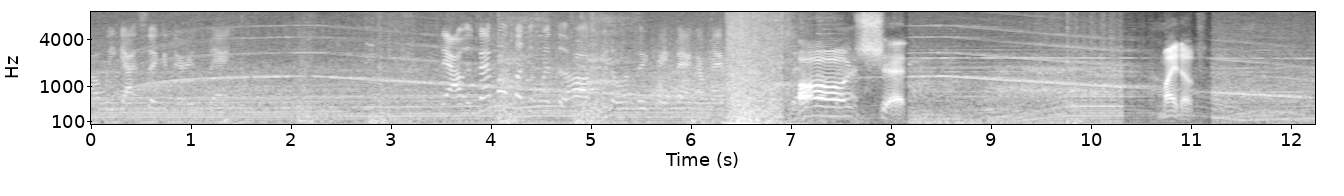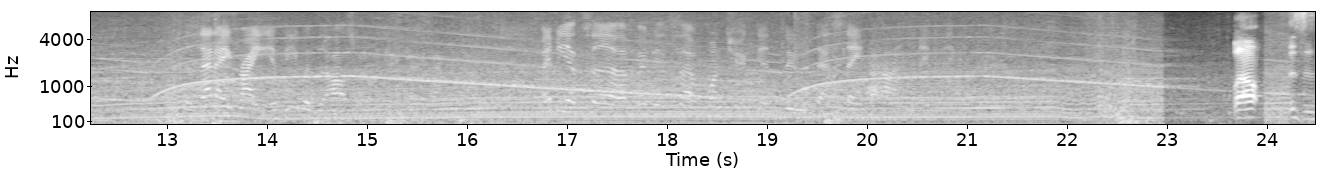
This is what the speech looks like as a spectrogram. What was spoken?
Oh, we got secondaries back. Now, if that motherfucker went to the hospital and then came back, I'm actually gonna upset about Oh that. shit. Might have. 'Cause that ain't right if he was in the hospital. and then came back. Maybe it's uh, maybe it's uh, one chick and dude that stayed behind. Maybe they Well, this is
